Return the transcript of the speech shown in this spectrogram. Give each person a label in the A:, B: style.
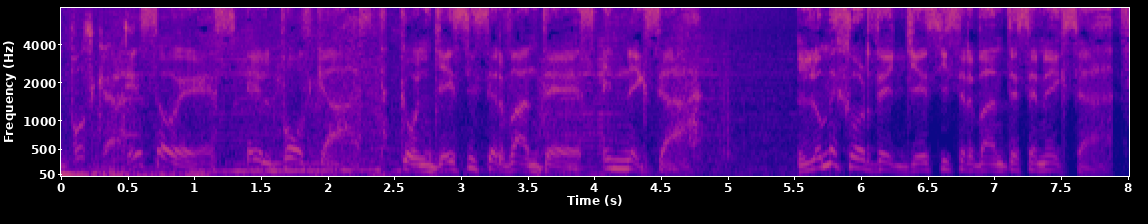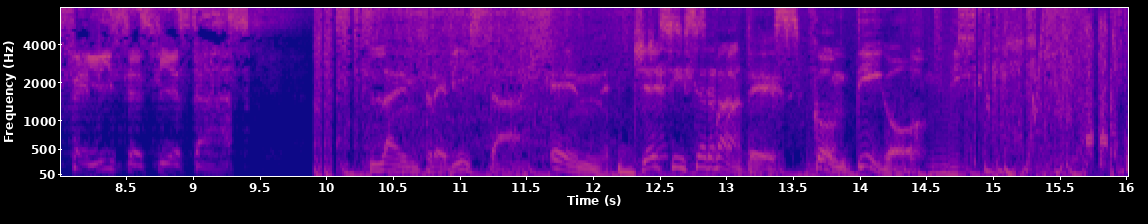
A: podcast. Eso es el podcast con Jesse Cervantes en Nexa. Lo mejor de Jesse Cervantes en Nexa. Felices fiestas. La entrevista en Jesse Cervantes contigo.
